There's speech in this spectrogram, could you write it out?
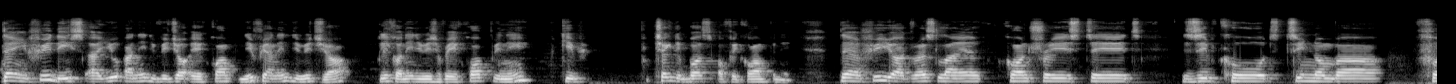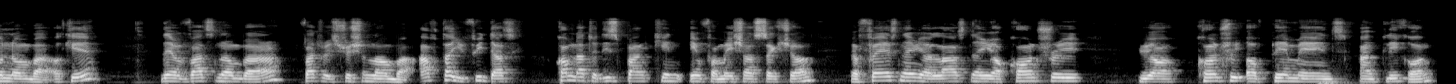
Then you fill this are you an individual a company? If you're an individual click on individual. For a company keep check the box of a company. Then fill your address line country state zip code tin number phone number okay? Then vat number vat registration number. After you feed that come down to this banking information section. Your first name your last name your country your country of payment and click on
